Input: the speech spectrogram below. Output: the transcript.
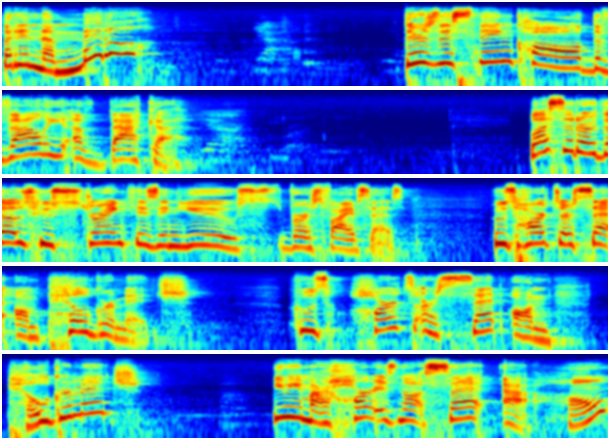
But in the middle, there's this thing called the Valley of Baca. Blessed are those whose strength is in you, verse 5 says, whose hearts are set on pilgrimage. Whose hearts are set on pilgrimage? You mean my heart is not set at home?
